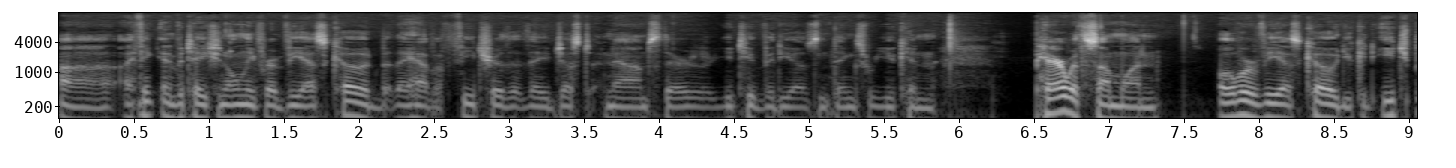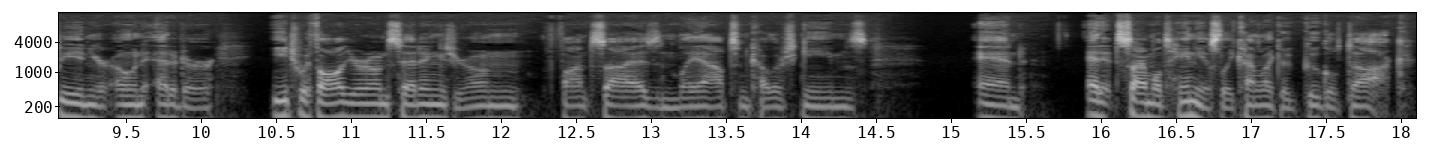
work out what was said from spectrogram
uh, I think invitation only for VS Code, but they have a feature that they just announced. There are YouTube videos and things where you can pair with someone over VS Code. You could each be in your own editor, each with all your own settings, your own font size and layouts and color schemes, and edit simultaneously, kind of like a Google Doc.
